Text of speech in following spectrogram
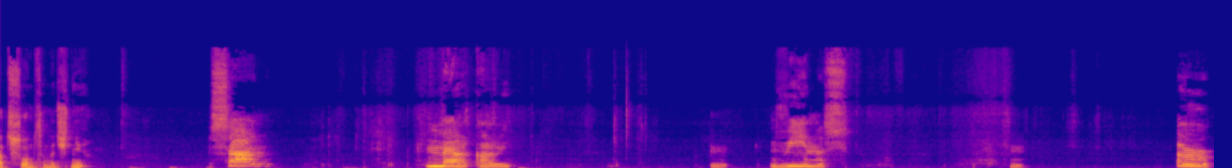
От солнца начни. Sun. Mercury. М, Venus. Earth.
